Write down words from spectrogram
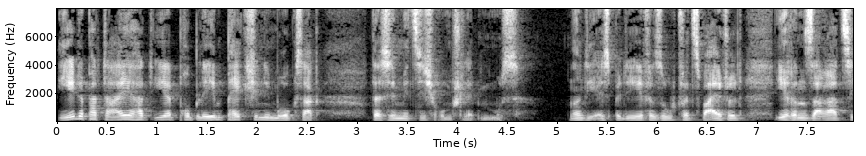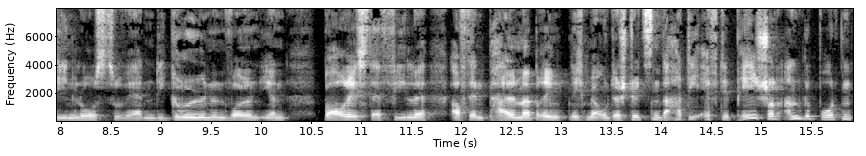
jede Partei hat ihr Problempäckchen im Rucksack, das sie mit sich rumschleppen muss. Ne, die SPD versucht verzweifelt, ihren Sarrazin loszuwerden. Die Grünen wollen ihren Boris, der viele auf den Palmer bringt, nicht mehr unterstützen. Da hat die FDP schon angeboten,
